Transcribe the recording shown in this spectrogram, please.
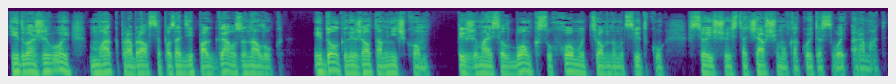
Едва живой, Марк пробрался позади Пакгауза на луг и долго лежал там ничком, прижимаясь лбом к сухому темному цветку, все еще источавшему какой-то свой аромат.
